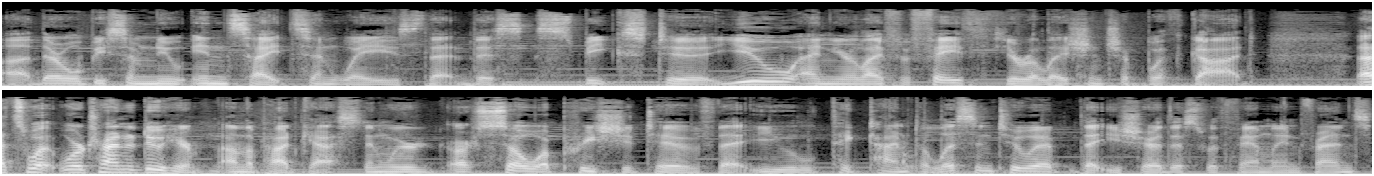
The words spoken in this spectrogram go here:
uh, there will be some new insights and ways that this speaks to you and your life of faith, your relationship with God that's what we're trying to do here on the podcast. And we are so appreciative that you take time to listen to it, that you share this with family and friends.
